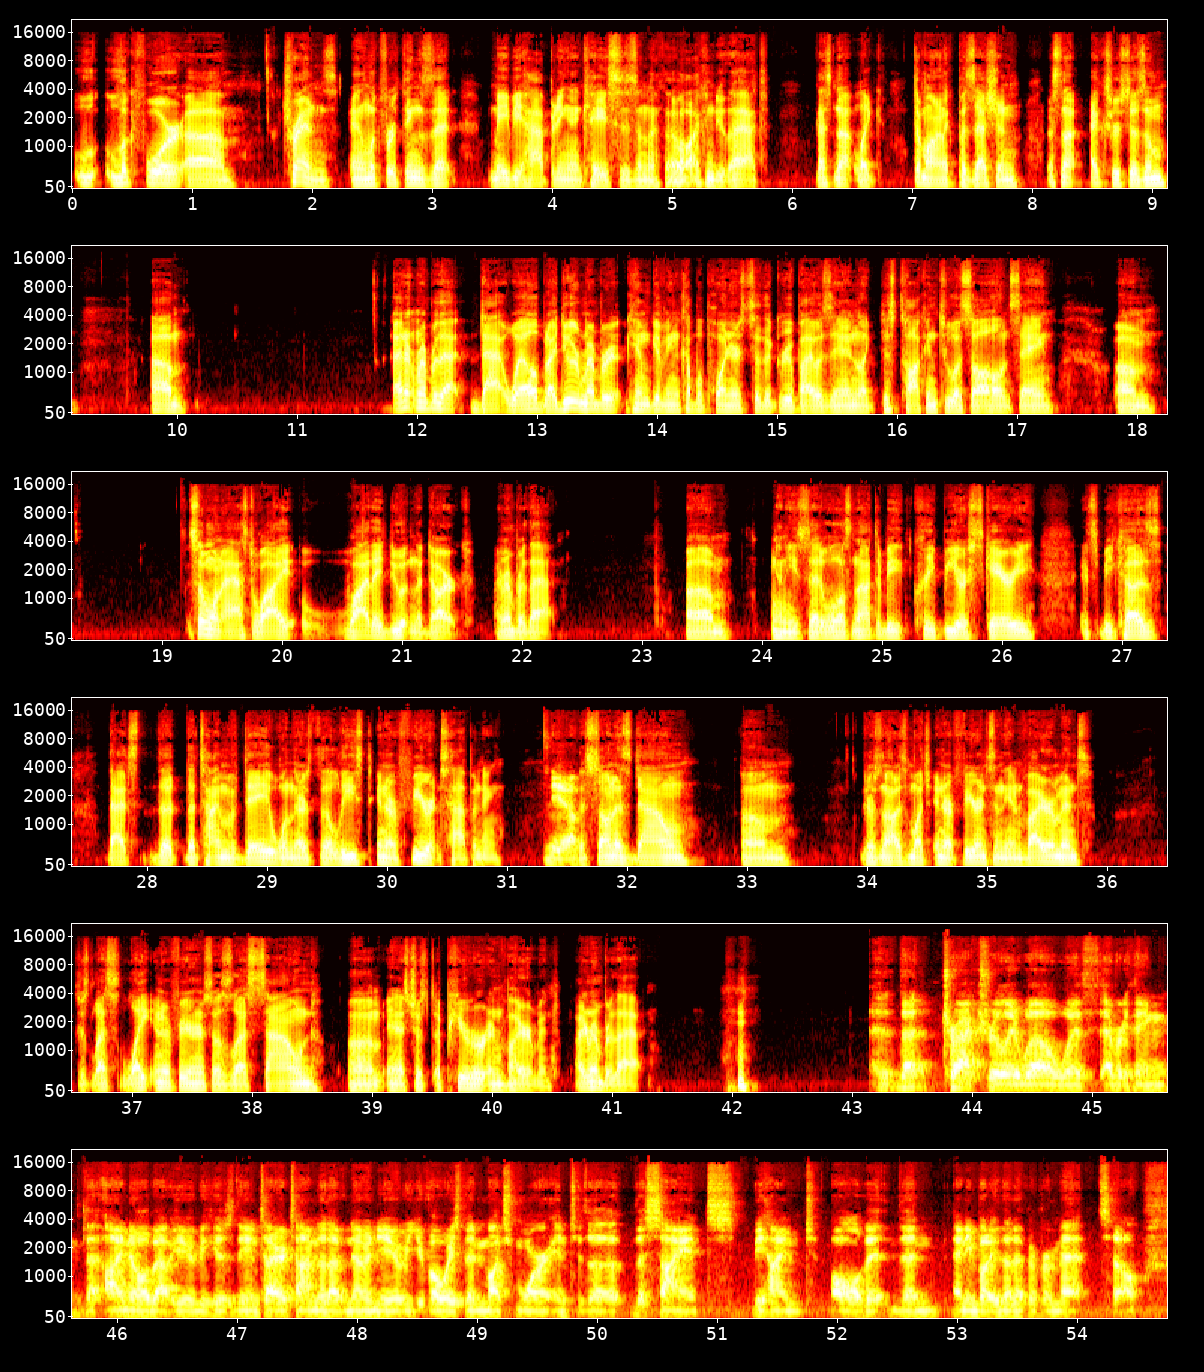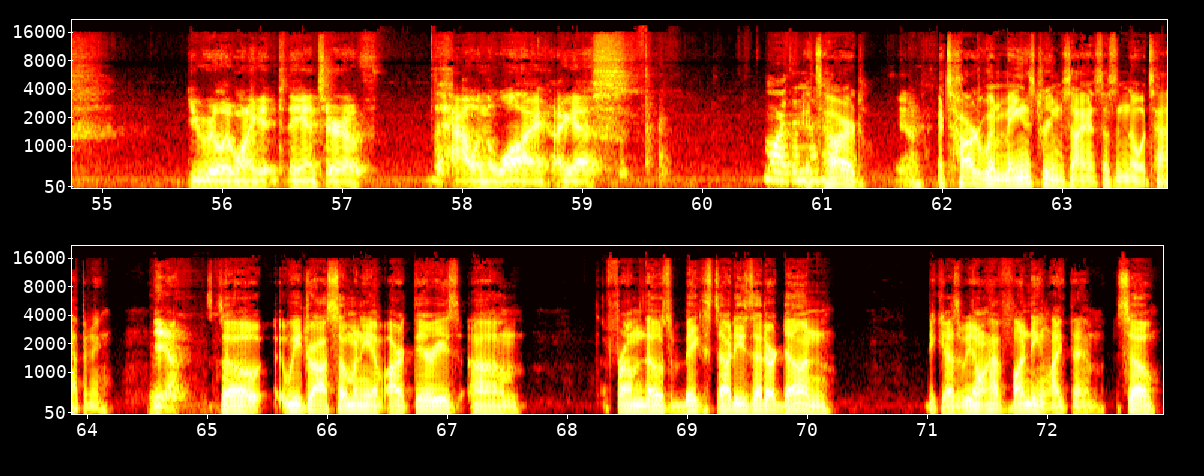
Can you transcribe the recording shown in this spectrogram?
l- look for um, trends and look for things that may be happening in cases." And I thought, "Oh, I can do that." That's not like demonic possession. That's not exorcism. Um, I don't remember that that well, but I do remember him giving a couple pointers to the group I was in, like just talking to us all and saying, um, someone asked why why they do it in the dark. I remember that. Um, and he said, "Well, it's not to be creepy or scary. It's because that's the the time of day when there's the least interference happening. Yeah. The sun is down. Um, there's not as much interference in the environment. There's less light interference. There's less sound, um, and it's just a purer environment. I remember that. Uh, that tracks really well with everything that I know about you because the entire time that I've known you, you've always been much more into the the science behind all of it than anybody that I've ever met. So you really want to get into the answer of the how and the why, I guess. More than that. It's the- hard. Yeah. It's hard when mainstream science doesn't know what's happening. Yeah. So we draw so many of our theories um, from those big studies that are done because we don't have funding like them. So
